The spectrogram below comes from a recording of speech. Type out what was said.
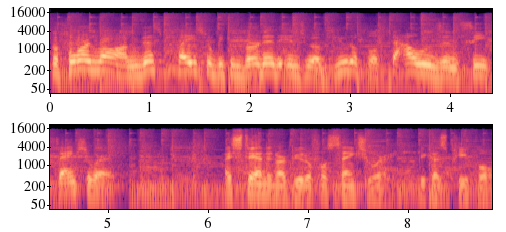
before long, this place will be converted into a beautiful thousand seat sanctuary. I stand in our beautiful sanctuary because people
